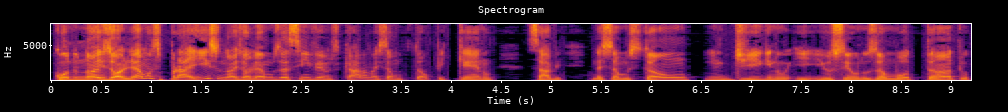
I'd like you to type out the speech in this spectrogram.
quando nós olhamos para isso, nós olhamos assim e vemos, cara, nós somos tão pequenos, sabe? Nós somos tão indignos e, e, o Senhor nos amou tanto.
